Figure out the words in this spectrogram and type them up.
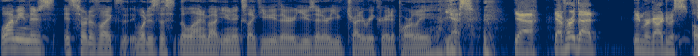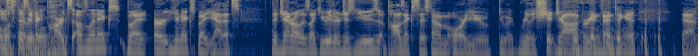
Well, I mean, there's it's sort of like the, what is this the line about Unix? Like you either use it or you try to recreate it poorly. Yes. yeah. Yeah, I've heard that in regard to a s- few specific everything. parts of Linux, but or Unix, but yeah, that's the general is like you either just use a POSIX system or you do a really shit job reinventing it. Yeah.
